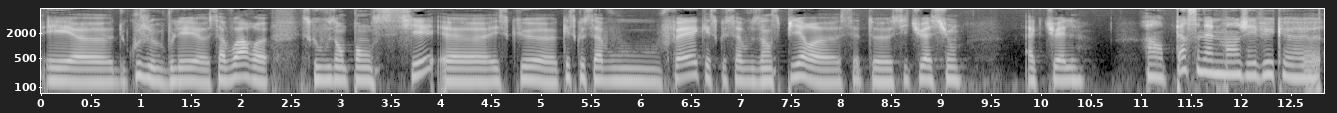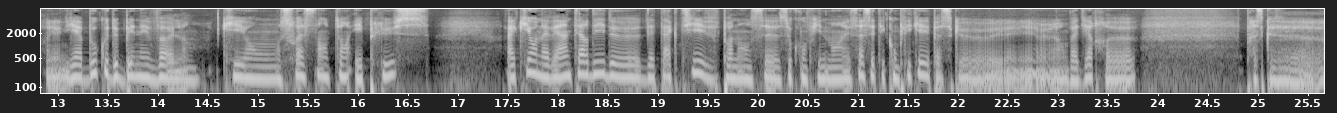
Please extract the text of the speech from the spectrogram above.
Et euh, du coup, je voulais euh, savoir euh, ce que vous en pensiez. Est-ce que qu'est-ce que ça vous fait? Qu'est-ce que ça vous inspire cette situation actuelle? Alors, personnellement, j'ai vu qu'il y a beaucoup de bénévoles qui ont 60 ans et plus, à qui on avait interdit d'être actifs pendant ce, ce confinement. Et ça, c'était compliqué parce que, on va dire, presque euh,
